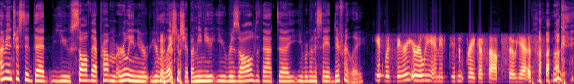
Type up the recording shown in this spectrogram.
I'm interested that you solved that problem early in your, your relationship. I mean, you, you resolved that uh, you were going to say it differently. It was very early and it didn't break us up. So yes. Okay.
